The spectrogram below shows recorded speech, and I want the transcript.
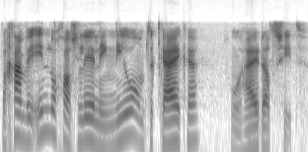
We gaan weer inloggen als leerling nieuw om te kijken hoe hij dat ziet.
